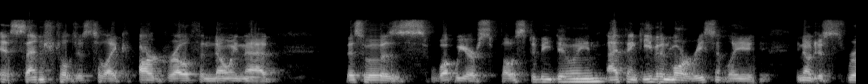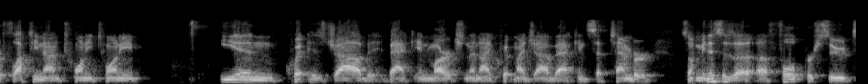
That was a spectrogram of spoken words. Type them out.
essential just to like our growth and knowing that this was what we are supposed to be doing. I think even more recently, you know, just reflecting on 2020, Ian quit his job back in March and then I quit my job back in September. So I mean this is a, a full pursuit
